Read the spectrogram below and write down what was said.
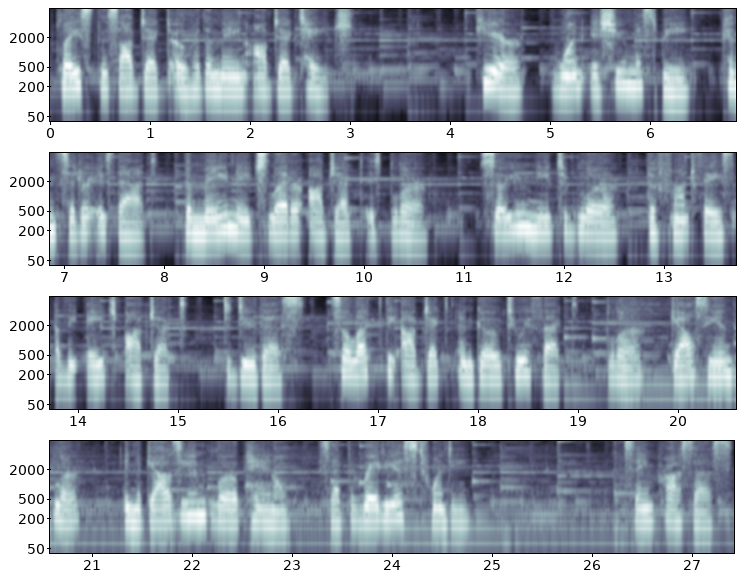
Place this object over the main object H. Here, One issue must be, consider is that, the main H letter object is blur. So you need to blur, the front face of the H object. To do this, select the object and go to Effect, Blur, Gaussian Blur. In the Gaussian Blur panel, set the radius 20. Same process,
